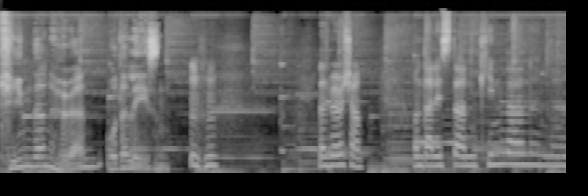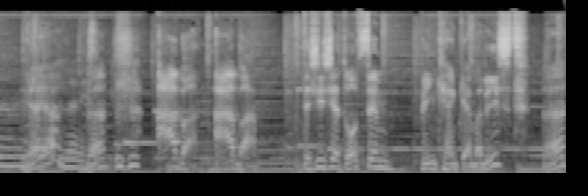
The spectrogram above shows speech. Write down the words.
Kindern hören oder lesen? Lass mich mal schauen. Und dann ist dann Kinder. Na, na, Ja, ja. na, ja. Aber, aber, das ist ja trotzdem, bin kein Germanist. Ja.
